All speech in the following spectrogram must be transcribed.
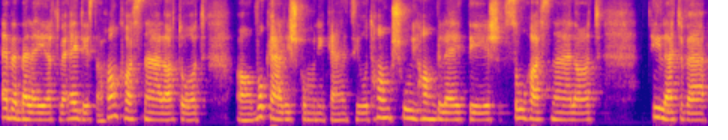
Ebbe beleértve egyrészt a hanghasználatot, a vokális kommunikációt, hangsúly, hanglejtés, szóhasználat, illetve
